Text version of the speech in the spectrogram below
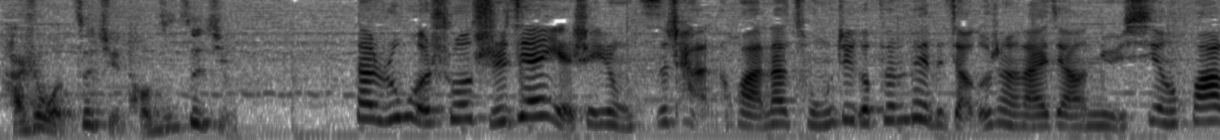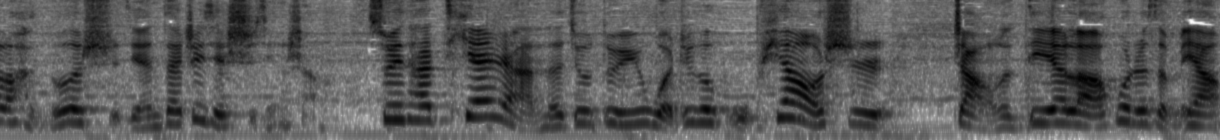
还是我自己投资自己？那如果说时间也是一种资产的话，那从这个分配的角度上来讲，女性花了很多的时间在这些事情上，所以她天然的就对于我这个股票是涨了跌了或者怎么样，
